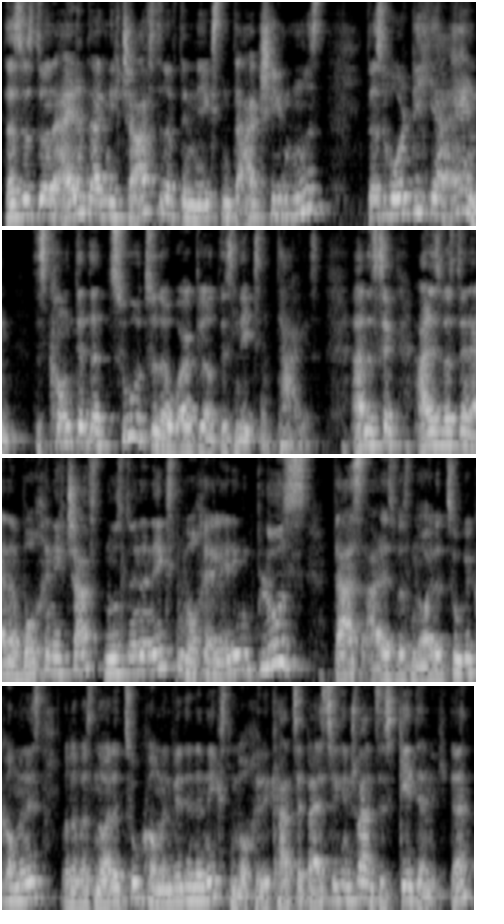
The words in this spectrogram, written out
Das, was du an einem Tag nicht schaffst und auf den nächsten Tag schieben musst, das holt dich ja ein. Das kommt ja dazu zu der Workload des nächsten Tages. Anders gesagt, alles, was du in einer Woche nicht schaffst, musst du in der nächsten Woche erledigen, plus das alles, was neu dazugekommen ist oder was neu dazukommen wird in der nächsten Woche. Die Katze beißt sich in den Schwanz, das geht ja nicht. Ne?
